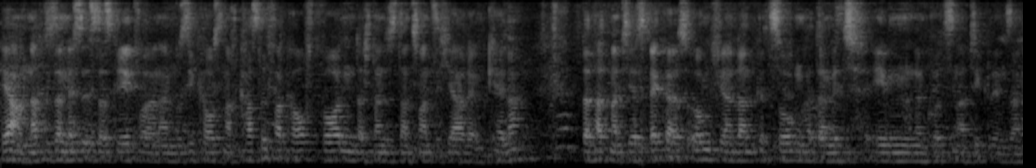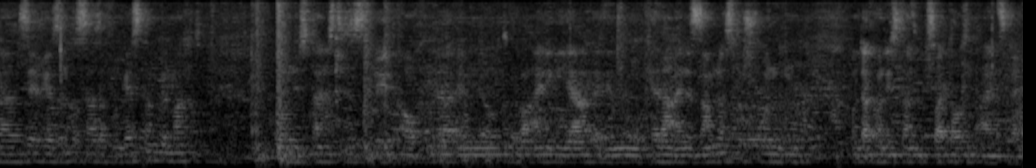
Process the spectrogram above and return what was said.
Ja, und nach dieser Messe ist das Gerät wohl an ein Musikhaus nach Kassel verkauft worden. Da stand es dann 20 Jahre im Keller. Dann hat Matthias Becker es irgendwie an Land gezogen, hat damit eben einen kurzen Artikel in seiner Serie Synthesizer von gestern gemacht. Und dann ist dieses Gerät auch wieder in, über einige Jahre im Keller eines Sammlers verschwunden. Und da konnte ich es dann 2001 retten.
